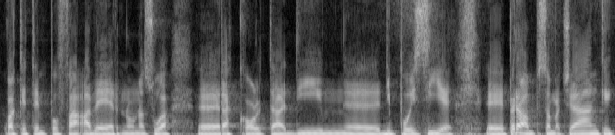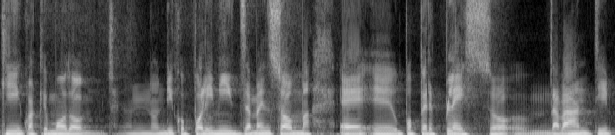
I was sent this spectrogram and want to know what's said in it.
qualche tempo fa a Verno una sua eh, raccolta di, mm, eh, di poesie. Eh, però insomma c'è anche chi in qualche modo, cioè, non dico polemizza, ma insomma è un po' perplesso mm, davanti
